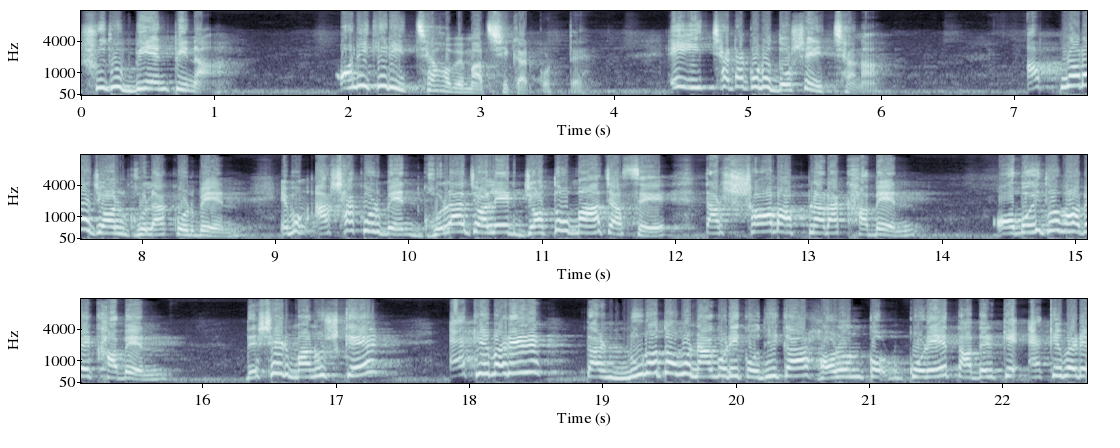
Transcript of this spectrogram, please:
শুধু বিএনপি না অনেকেরই ইচ্ছা হবে মাছ শিকার করতে। এই ইচ্ছাটা কোনো দোষের ইচ্ছা না। আপনারা জল ঘোলা করবেন এবং আশা করবেন ঘোলা জলের যত মাছ আছে, তার সব আপনারা খাবেন, অবৈধভাবে খাবেন। দেশের মানুষকে একেবারে তার ন্যূনতম নাগরিক অধিকার হরণ করে তাদেরকে একেবারে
